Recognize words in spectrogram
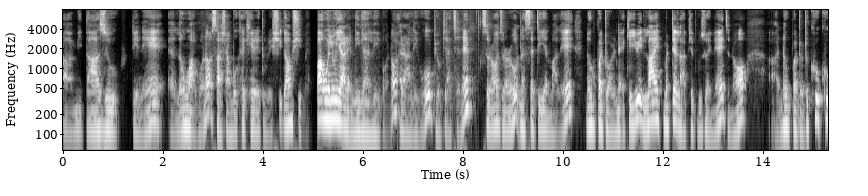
အာမိသားစုတွေနဲ့အလုံးဝပေါ့နော်အစာရှောင်ဖို့ခက်ခဲတဲ့သူတွေရှိကောင်းရှိမယ်ပါဝင်လို့ရတဲ့နီလန်လေးပေါ့နော်အဲ့ဒါလေးကိုပြောပြချင်တယ်ဆိုတော့ကျွန်တော်တို့21ရက်မှာလည်းနှုတ်ပတ်တော်တွေနဲ့အကယ်၍ live မတက်လာဖြစ်ဘူးဆိုရင်လည်းကျွန်တော် နှုတ်ပတ်တော်တစ်ခုခု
